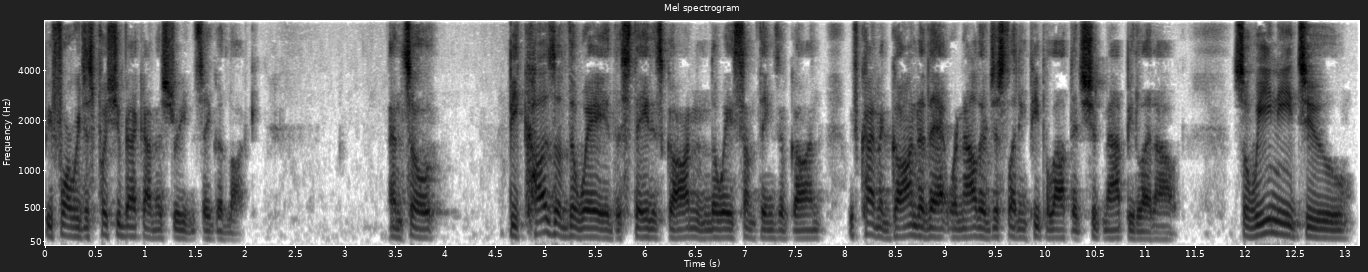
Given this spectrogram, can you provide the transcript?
before we just push you back on the street and say good luck. And so because of the way the state has gone and the way some things have gone, we've kind of gone to that where now they're just letting people out that should not be let out. So we need to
